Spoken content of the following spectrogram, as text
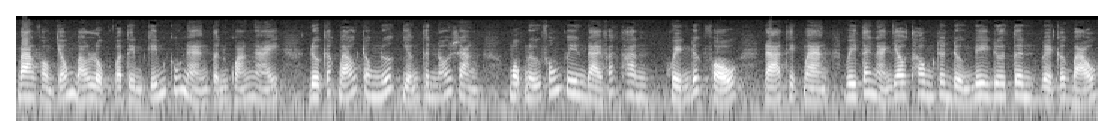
Ban phòng chống bão lụt và tìm kiếm cứu nạn tỉnh Quảng Ngãi được các báo trong nước dẫn tin nói rằng một nữ phóng viên đài phát thanh huyện Đức Phổ đã thiệt mạng vì tai nạn giao thông trên đường đi đưa tin về cơn bão.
